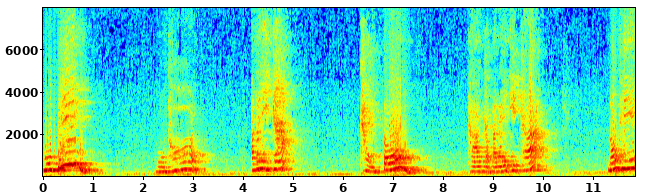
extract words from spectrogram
หมูปิ้ง หมูทอด อะไรอีกคะ ไข่ต้ม ทานกับอะไรอีกคะ น้องพิง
